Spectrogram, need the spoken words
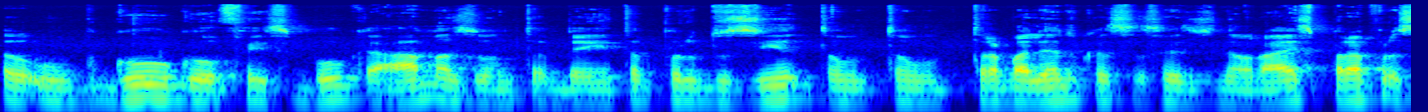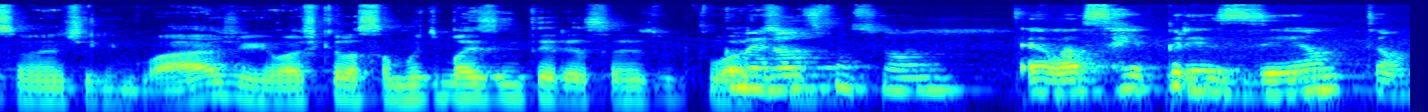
o Google, o Facebook, a Amazon também estão produzindo, estão, trabalhando com essas redes neurais para processamento de linguagem. Eu acho que elas são muito mais interessantes do que o Como é Watson. elas funcionam? Elas representam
